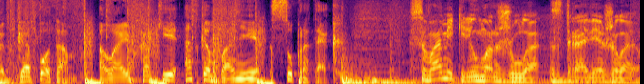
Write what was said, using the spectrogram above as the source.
Под капотом. Лайфхаки от компании «Супротек». С вами Кирилл Манжула. Здравия желаю.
